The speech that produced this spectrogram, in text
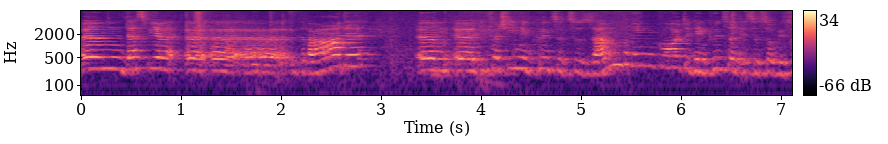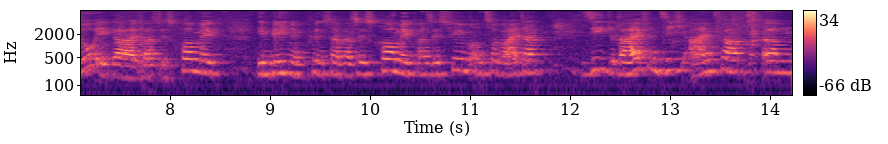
ähm, dass wir äh, äh, gerade ähm, äh, die verschiedenen Künste zusammenbringen wollten. Den Künstlern ist es sowieso egal, was ist Comic, dem bildenden Künstler, was ist Comic, was ist Film und so weiter. Sie greifen sich einfach ähm,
